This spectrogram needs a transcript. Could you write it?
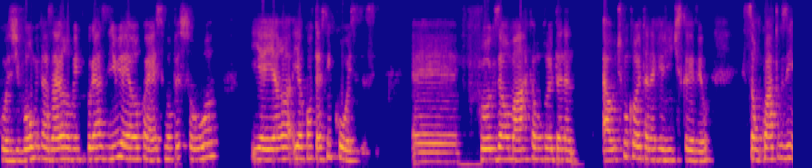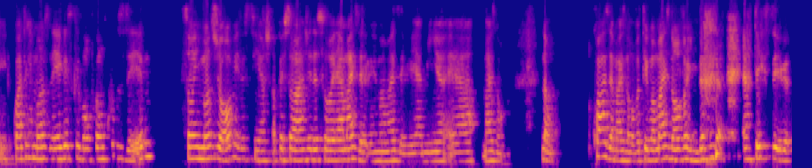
coisa de vou me casar, ela vem pro Brasil e aí ela conhece uma pessoa e aí ela, e acontecem coisas, assim. É, Flores ao Mar, que é uma coletânea, a última coletânea que a gente escreveu, são quatro, quatro irmãs negras que vão para um cruzeiro são irmãs jovens, assim, a, personagem da Solane é a mais velha, a irmã mais velha, e a minha é a mais nova. Não, quase a mais nova, tem uma mais nova ainda, é a terceira.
